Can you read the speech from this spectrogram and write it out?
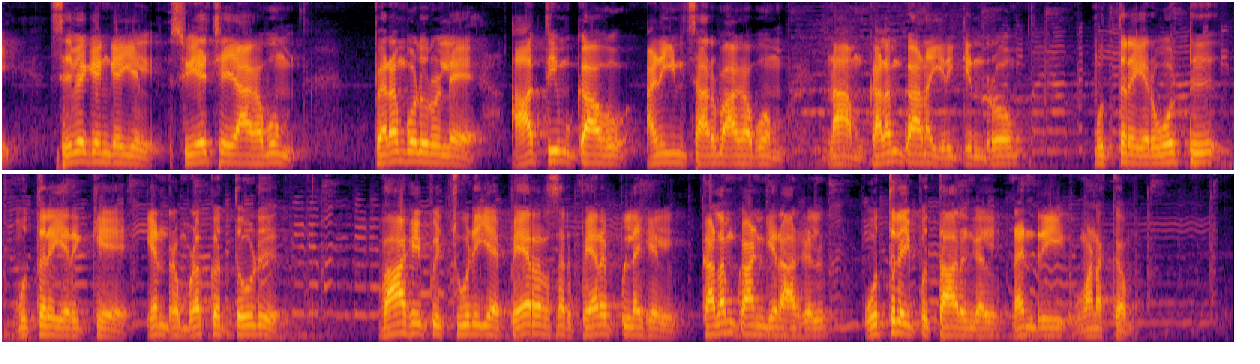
சிவகங்கையில் சுயேட்சையாகவும் பெரம்பலூரிலே அதிமுக அணியின் சார்பாகவும் நாம் களம் காண இருக்கின்றோம். முத்திரையர் ஓட்டு முத்திரையருக்கே என்ற முழக்கத்தோடு வாகைப்பு சூடிய பேரரசர் பேரப்பிள்ளைகள் களம் காண்கிறார்கள். ஒத்துழைப்பு தாருங்கள். நன்றி வணக்கம்.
